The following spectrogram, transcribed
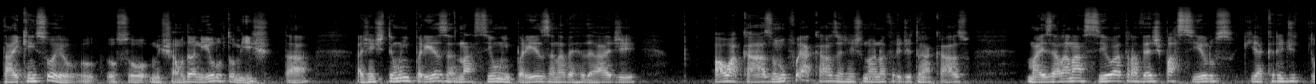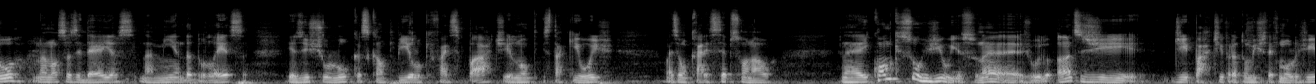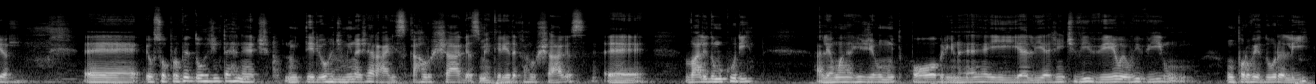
Tá? E quem sou eu? Eu, eu sou, me chamo Danilo Tomich, tá? A gente tem uma empresa, nasceu uma empresa, na verdade, ao acaso, não foi acaso, a gente não acredita em acaso, mas ela nasceu através de parceiros que acreditou nas nossas ideias, na minha, da Dolessa. Existe o Lucas Campilo, que faz parte, ele não está aqui hoje, mas é um cara excepcional. Né? E como que surgiu isso, né, Júlio? Antes de, de partir para a Tomis Tecnologia, é, eu sou provedor de internet no interior de Minas Gerais, Carlos Chagas, minha querida Carlos Chagas, é, Vale do Mucuri. Ali é uma região muito pobre, né? E ali a gente viveu, eu vivi um, um provedor ali.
